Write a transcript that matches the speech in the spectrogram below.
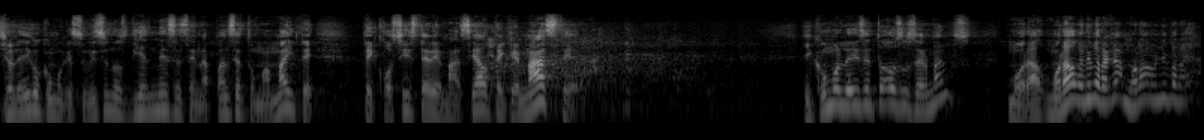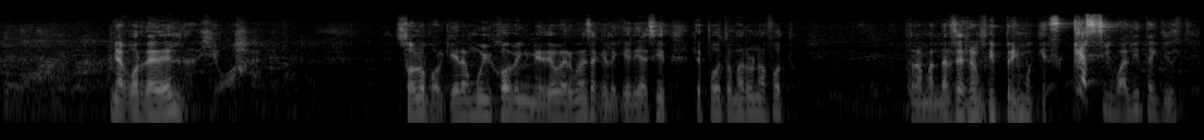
Yo le digo como que estuviste unos 10 meses en la panza de tu mamá y te, te cosiste demasiado, te quemaste. ¿Y cómo le dicen todos sus hermanos? Morado, morado, vení para acá, morado, vení para allá. Me acordé de él. Solo porque era muy joven y me dio vergüenza que le quería decir, ¿le puedo tomar una foto? Para mandársela a mi primo que es casi igualita que usted.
